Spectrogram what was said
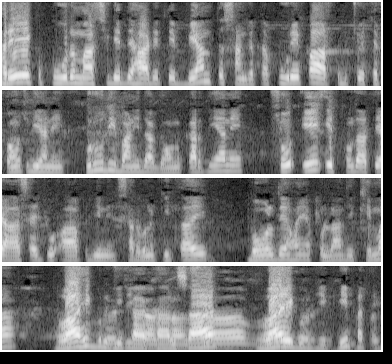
ਹਰੇਕ ਪੂਰਨਮਾਸੀ ਦੇ ਦਿਹਾੜੇ ਤੇ ਬੇਅੰਤ ਸੰਗਤਾਂ ਪੂਰੇ ਭਾਰਤ ਵਿੱਚੋਂ ਇੱਥੇ ਪਹੁੰਚਦੀਆਂ ਨੇ, ਗੁਰੂ ਦੀ ਬਾਣੀ ਦਾ ਗਾਉਣ ਕਰਦੀਆਂ ਨੇ। ਸੋ ਇਹ ਇੱਥੋਂ ਦਾ ਇਤਿਹਾਸ ਹੈ ਜੋ ਆਪ ਜੀ ਨੇ ਸਰਵਣ ਕੀਤਾ ਹੈ ਬੋਲਦਿਆਂ ਹੋਇਆਂ ਭੁੱਲਾਂ ਦੀ ਖਿਮਾ। ਵਾਹਿਗੁਰੂ ਜੀ ਕਾ ਖਾਲਸਾ ਵਾਹਿਗੁਰੂ ਜੀ ਕੀ ਫਤਿਹ।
